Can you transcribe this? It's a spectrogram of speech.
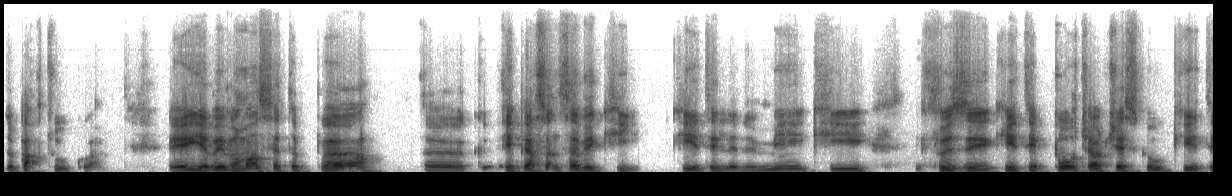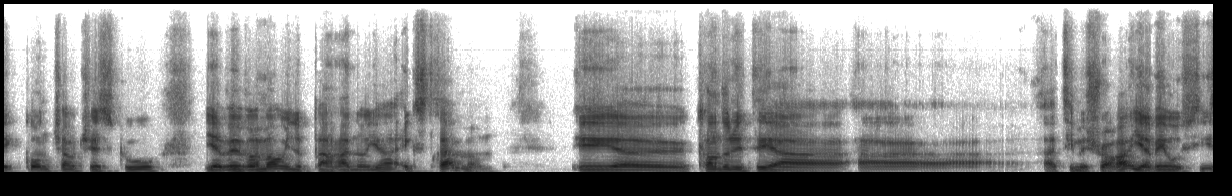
de partout. Quoi. Et il y avait vraiment cette peur, et personne ne savait qui qui était l'ennemi, qui faisait, qui était pour Ceausescu, qui était contre Ceausescu. Il y avait vraiment une paranoïa extrême. Et euh, quand on était à, à, il y avait aussi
